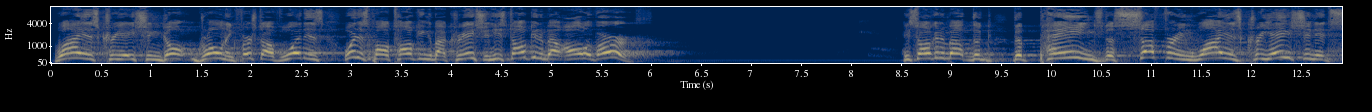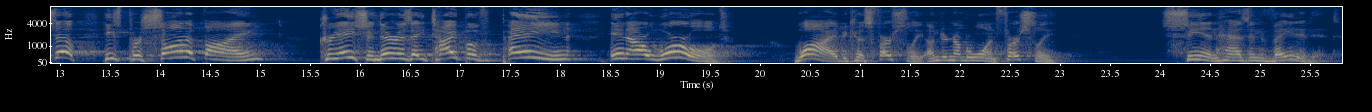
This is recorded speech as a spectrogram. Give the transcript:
Why is creation groaning? First off, what is, what is Paul talking about creation? He's talking about all of earth. He's talking about the, the pains, the suffering. Why is creation itself? He's personifying creation. There is a type of pain in our world. Why? Because firstly, under number one, firstly, sin has invaded it.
